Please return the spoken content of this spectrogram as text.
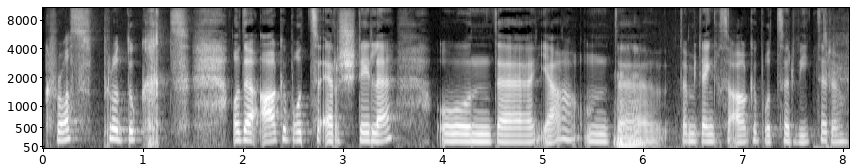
Cross-Produkt oder Angebot zu erstellen und äh, ja und äh, mhm. damit eigentlich das Angebot zu erweitern.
